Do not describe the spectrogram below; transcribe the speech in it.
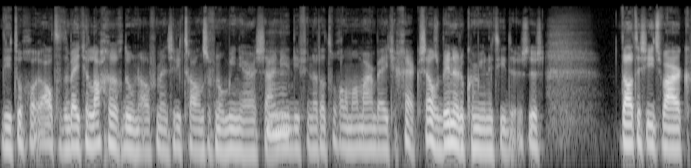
die toch altijd een beetje lacherig doen over mensen die trans of non-binair zijn. Die, mhm. die vinden dat toch allemaal maar een beetje gek, zelfs binnen de community dus. Dus dat is iets waar ik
